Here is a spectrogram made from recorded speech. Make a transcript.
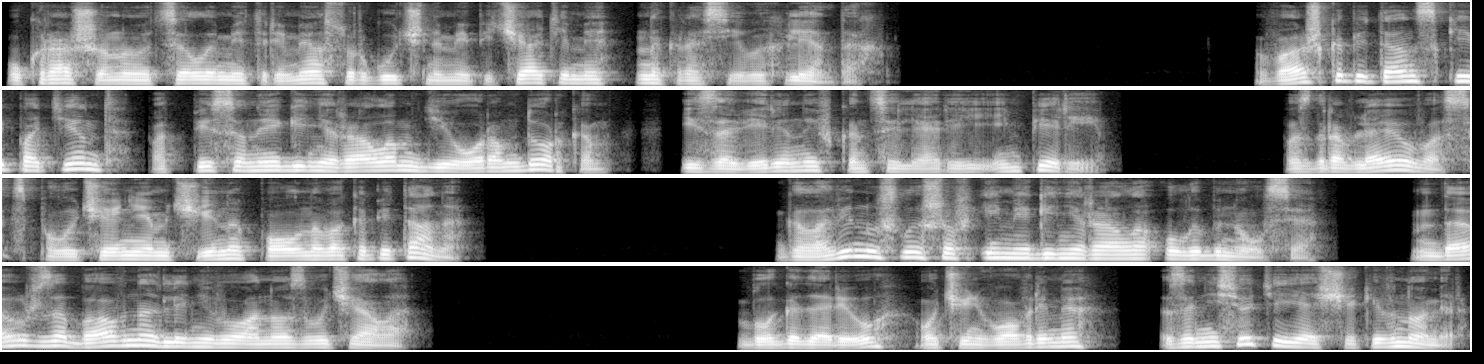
украшенную целыми тремя сургучными печатями на красивых лентах. Ваш капитанский патент, подписанный генералом Диором Дорком и заверенный в канцелярии империи. Поздравляю вас с получением чина полного капитана. Головин, услышав имя генерала, улыбнулся. Да уж забавно для него оно звучало. «Благодарю, очень вовремя. Занесете ящики в номер?»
